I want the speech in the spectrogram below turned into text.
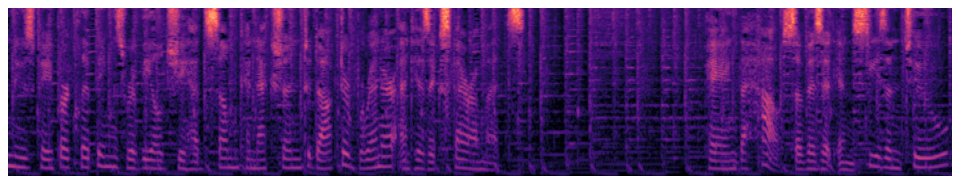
Newspaper clippings revealed she had some connection to Dr. Brenner and his experiments. Paying the house a visit in Season 2,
